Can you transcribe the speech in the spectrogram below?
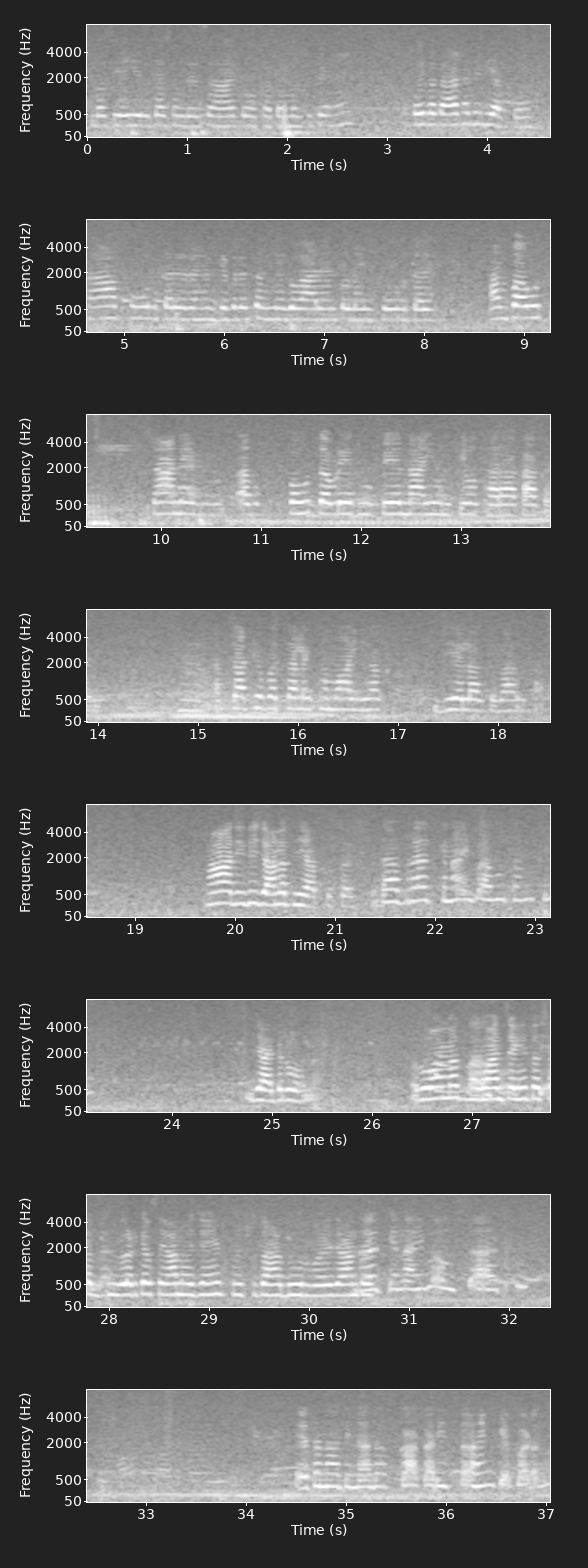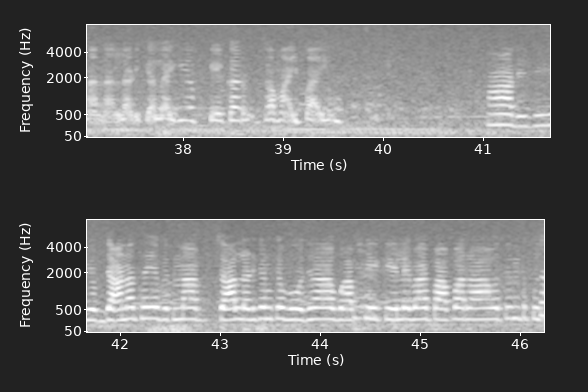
बस यही इनका संदेश है तो ख़त्म हो चुके हैं। कोई बताया था दीदी आपको? हाँ फ़ोन करे रहे जकरे संगे गवा रहे हैं तो नहीं फ़ोन करे। हम बहुत जाने अब बहुत दबड़े धूपे ना ही उनके वो थरा का करी अब चाटे बच्चा लेके हम आई हक झेला के बाद हाँ दीदी जानत है आपको कष्ट घबरात के नहीं बाबू तुमके ज़्यादा रोना। रो मत भगवान चाहिए तो सब लड़के सयान हो जाए कुछ सुधार दूर हो के नहीं बाबू साथ। इतना दिन अब का करी तो हमके पढ़ना ना लड़के लगी अब के कर कमाई पाई हाँ। दीदी अब जानत है अब इतना चार लड़कन के बोझा अब आपके अकेले भाई पापा रहा होते हैं तो कुछ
